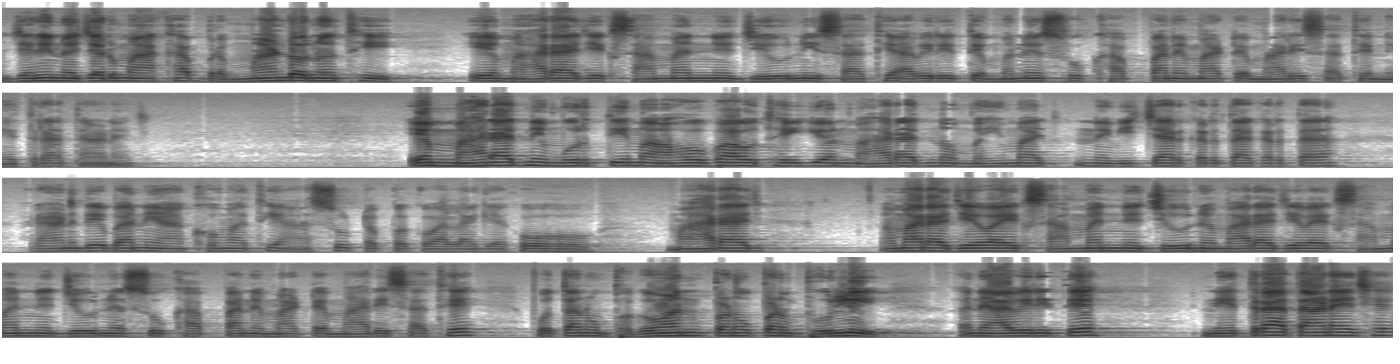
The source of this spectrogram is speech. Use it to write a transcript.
જેની નજરમાં આખા બ્રહ્માંડો નથી, એ મહારાજ એક સામાન્ય જીવની સાથે આવી રીતે મને સુખ આપવાને માટે મારી સાથે નેત્રા તાણે છે. એમ મહારાજની મૂર્તિમાં અહોભાવ થઈ ગયો અને મહારાજનો મહિમાને વિચાર કરતાં કરતાં રાણદેબાની આંખોમાંથી આંસુ ટપકવા લાગ્યા. ઓહો મહારાજ અમારા જેવા એક સામાન્ય જીવને, મારા જેવા એક સામાન્ય જીવને સુખ આપવાને માટે મારી સાથે પોતાનું ભગવાનપણું પણ ભૂલી અને આવી રીતે નેત્રા તાણે છે.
